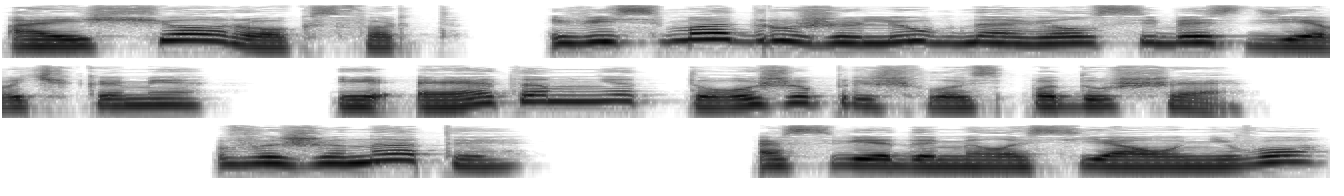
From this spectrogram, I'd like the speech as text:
А еще Роксфорд весьма дружелюбно вел себя с девочками, и это мне тоже пришлось по душе. «Вы женаты?» Осведомилась я у него,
